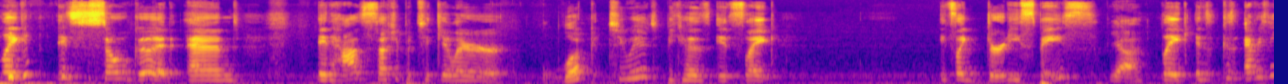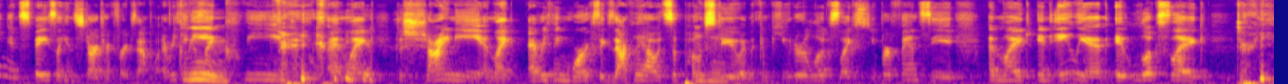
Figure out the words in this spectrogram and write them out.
like it's so good and it has such a particular look to it because it's like it's like dirty space Yeah. like because everything in space like in star trek for example everything Clean. is like clean and, and like just shiny and like everything works exactly how it's supposed Mm-hmm. to and the computer looks like super fancy and like in alien it looks like Dirty.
